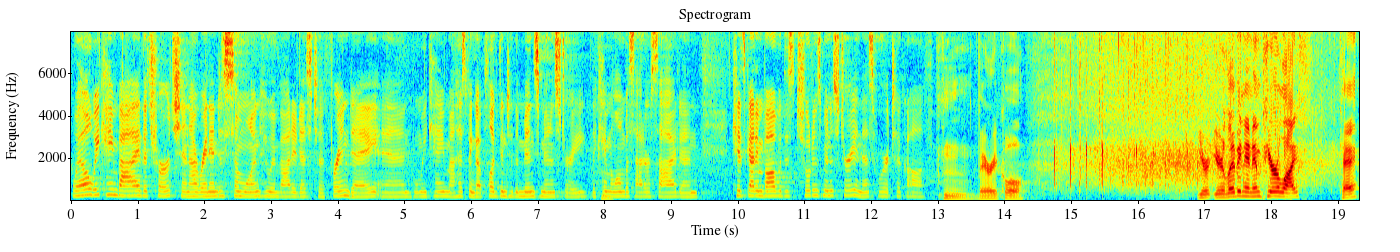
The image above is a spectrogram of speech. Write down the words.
Well, we came by the church and I ran into someone who invited us to Friend Day. And when we came, my husband got plugged into the men's ministry. They came hmm. along beside our side and kids got involved with this children's ministry, and that's where it took off. Hmm, very cool. You're, you're living an impure life, okay?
